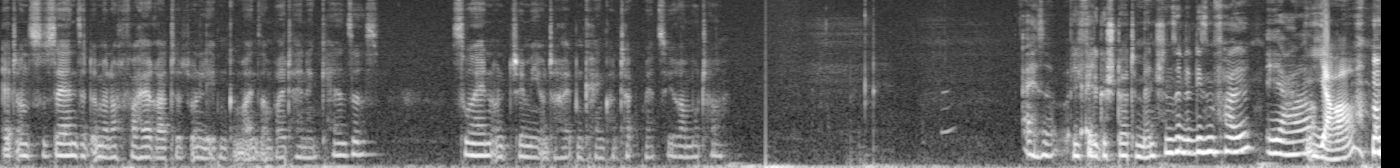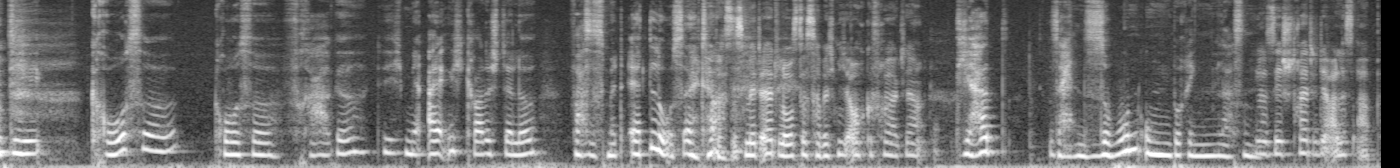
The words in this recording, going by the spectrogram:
Ed und Suzanne sind immer noch verheiratet und leben gemeinsam weiterhin in Kansas. Suen und Jimmy unterhalten keinen Kontakt mehr zu ihrer Mutter. Also, Wie viele gestörte Menschen sind in diesem Fall? äh, ja, Ja. die große, große Frage, die ich mir eigentlich gerade stelle, was ist mit Ed los, Alter? Was ist mit Ed los? Das habe ich mich auch gefragt, ja. Die hat seinen Sohn umbringen lassen. Ja, sie streitet ja alles ab.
